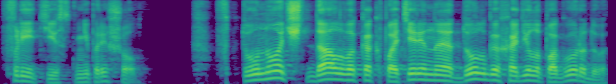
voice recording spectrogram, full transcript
флейтист не пришел. В ту ночь Далва, как потерянная, долго ходила по городу,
